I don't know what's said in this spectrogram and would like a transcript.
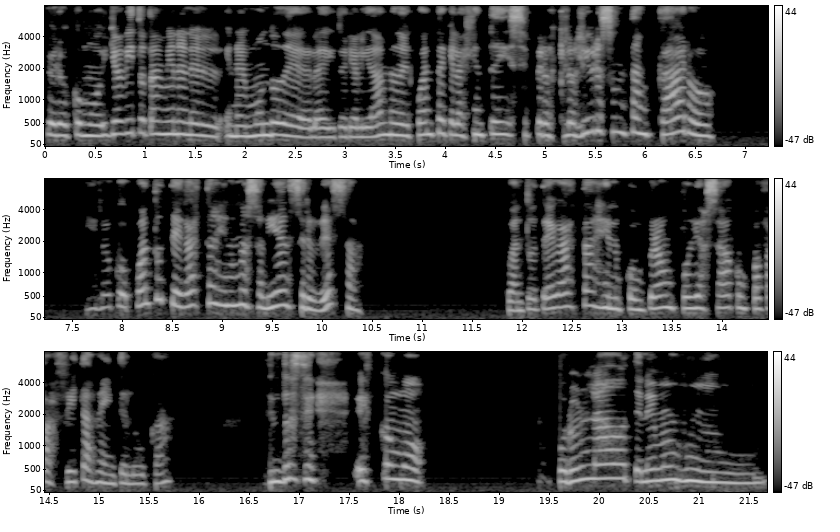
Pero como yo habito también en el, en el mundo de la editorialidad, me doy cuenta que la gente dice, pero es que los libros son tan caros. Y loco, ¿cuánto te gastas en una salida en cerveza? ¿Cuánto te gastas en comprar un pollo asado con papas fritas 20 lucas? Entonces, es como, por un lado tenemos un,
